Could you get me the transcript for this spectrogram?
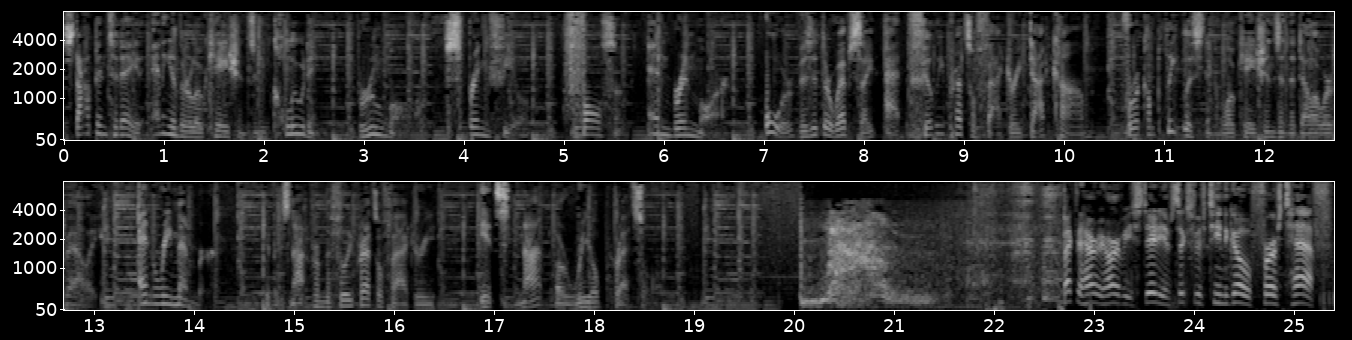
Stop in today at any of their locations, including Broomall, Springfield, Folsom, and Bryn Mawr. Or visit their website at phillypretzelfactory.com for a complete listing of locations in the Delaware Valley. And remember, if it's not from the Philly Pretzel Factory, it's not a real pretzel. Back to Harry Harvey Stadium, 6.15 to go, first half.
